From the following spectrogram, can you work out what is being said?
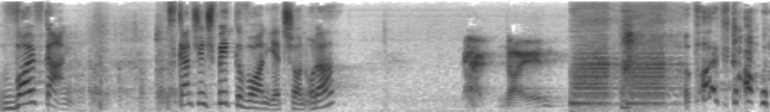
Wolfgang, ist ganz schön spät geworden jetzt schon, oder? Nein. Wolfgang!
